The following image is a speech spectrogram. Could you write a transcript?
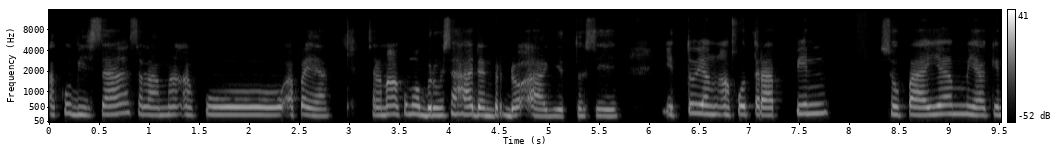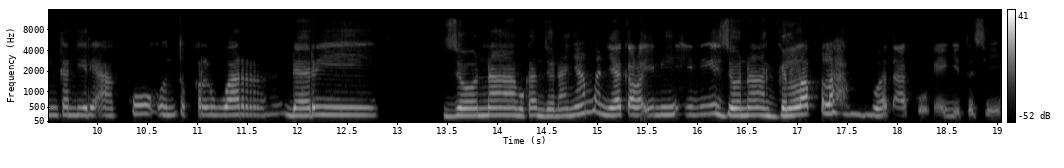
Aku bisa selama aku apa ya, selama aku mau berusaha dan berdoa gitu sih. Itu yang aku terapin supaya meyakinkan diri aku untuk keluar dari zona bukan zona nyaman ya kalau ini ini zona gelap lah buat aku kayak gitu sih.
